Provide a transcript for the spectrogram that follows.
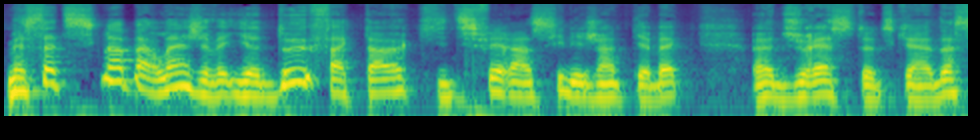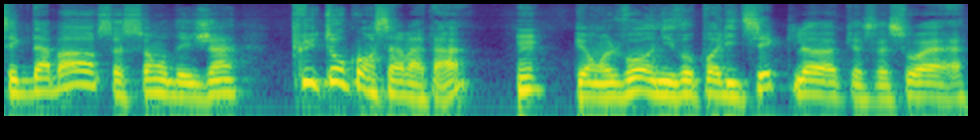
Mais statistiquement parlant, il y a deux facteurs qui différencient les gens de Québec euh, du reste du Canada. C'est que d'abord, ce sont des gens plutôt conservateurs. Puis on le voit au niveau politique, là, que ce soit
